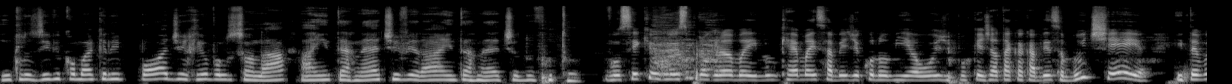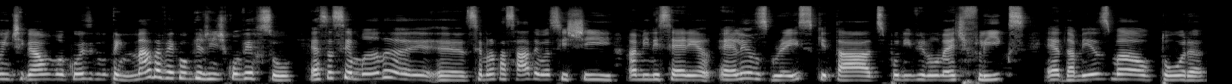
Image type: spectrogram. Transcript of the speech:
inclusive como é que ele pode revolucionar a internet e virar a internet do futuro. Você que ouviu esse programa e não quer mais saber de economia hoje porque já tá com a cabeça muito cheia, então vou indicar uma coisa que não tem nada a ver com o que a gente conversou. Essa semana, é, semana passada, eu assisti a minissérie Aliens Grace, que tá disponível no Netflix. É da mesma autora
